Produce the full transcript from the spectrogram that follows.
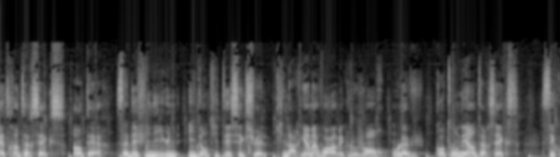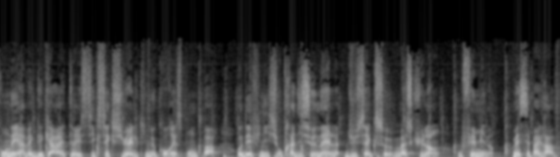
Être intersexe, inter, ça définit une identité sexuelle qui n'a rien à voir avec le genre, on l'a vu. Quand on est intersexe, c'est qu'on est avec des caractéristiques sexuelles qui ne correspondent pas aux définitions traditionnelles du sexe masculin ou féminin. Mais c'est pas grave.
